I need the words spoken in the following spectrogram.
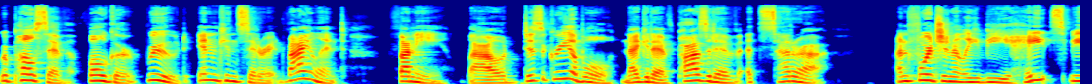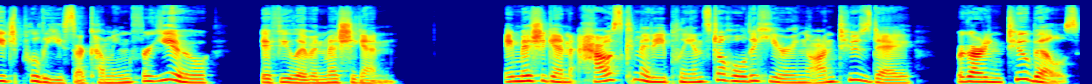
repulsive, vulgar, rude, inconsiderate, violent, funny, loud, disagreeable, negative, positive, etc. Unfortunately, the hate speech police are coming for you if you live in Michigan. A Michigan House committee plans to hold a hearing on Tuesday regarding two bills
